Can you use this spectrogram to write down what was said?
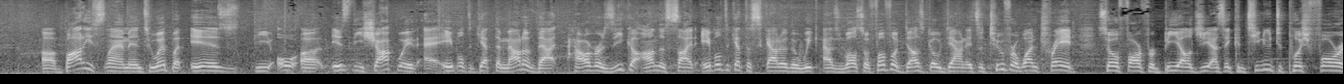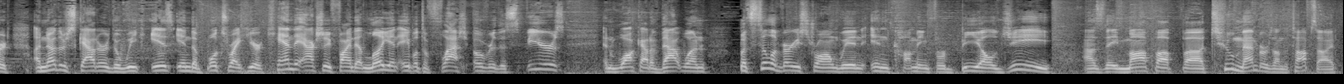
uh, body slam into it, but is the uh, is the Shockwave able to get them out of that? However, Zika on the side able to get the Scatter the Weak as well. So Fofo does go down. It's a two for one trade so far for BLG as they continue to push forward. Another Scouter of the Week is in the books right here. Can they actually find it? Lillian able to flash over the spheres and walk out of that one. But still a very strong win incoming for BLG as they mop up uh, two members on the top side.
